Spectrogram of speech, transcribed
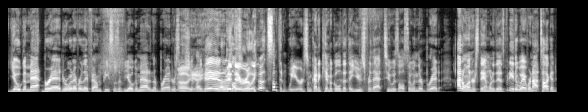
yoga mat bread or whatever. They found pieces of yoga mat in their bread or some Oh, shit yeah, like yeah. that. You know, there's Did they really? uh, something weird. Some kind of chemical that they use for that too is also in their bread. I don't understand what it is, but either way, we're not talking.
